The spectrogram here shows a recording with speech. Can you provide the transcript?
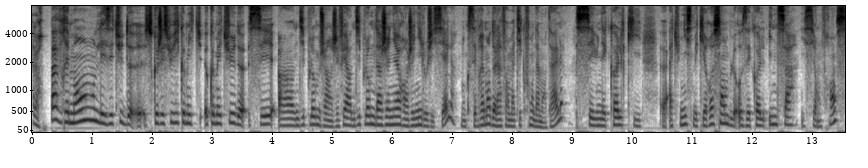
Alors, pas vraiment. Les études, euh, ce que j'ai suivi comme, euh, étude, c'est un diplôme. J'ai fait un diplôme d'ingénieur en génie logiciel. Donc, c'est vraiment de l'informatique fondamentale. C'est une école qui, euh, à Tunis, mais qui ressemble aux écoles INSA ici en France.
